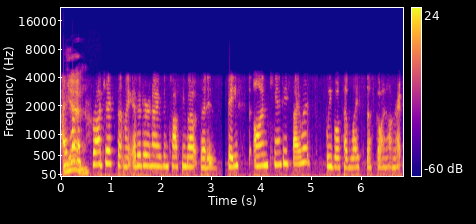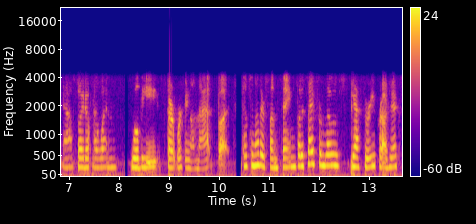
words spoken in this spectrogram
I yeah. have a project that my editor and I have been talking about that is based on Candied Violets. We both have life stuff going on right now, so I don't know when we'll be start working on that, but that's another fun thing. But aside from those, yeah, three projects,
